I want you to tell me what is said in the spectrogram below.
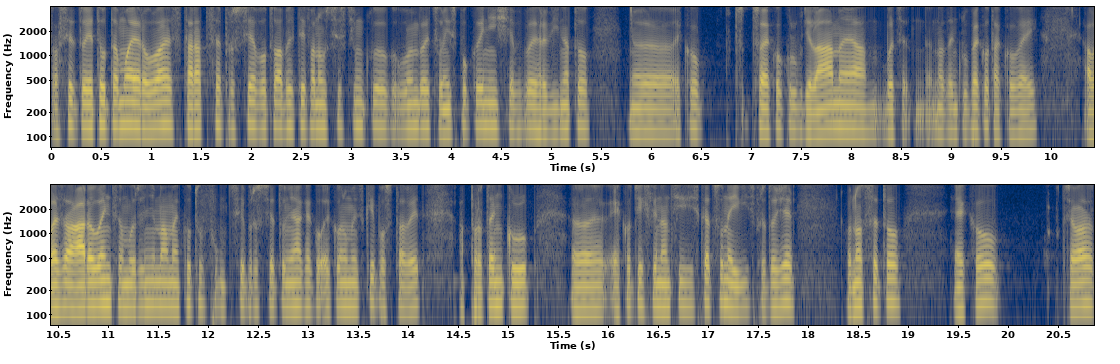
vlastně to je to ta moje role, starat se prostě o to, aby ty fanoušci s tím klubem byli co nejspokojenější, aby byli hrdí na to, eh, jako, co, co jako klub děláme a vůbec na ten klub jako takovej. Ale zároveň samozřejmě mám jako tu funkci prostě to nějak jako ekonomicky postavit a pro ten klub eh, jako těch financí získat co nejvíc, protože ono se to jako třeba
